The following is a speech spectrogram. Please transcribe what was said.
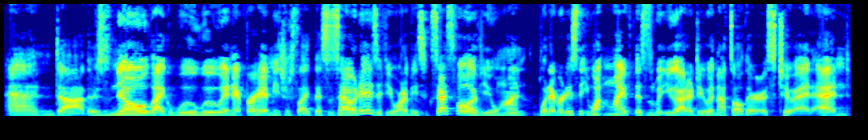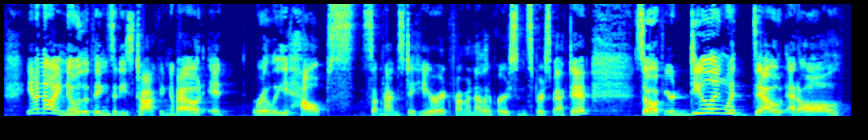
and uh, there's no like woo woo in it for him. He's just like this is how it is. If you want to be successful, if you want whatever it is that you want in life, this is what you got to do, and that's all there is to it. And even though I know the things that he's talking about, it really helps sometimes to hear it from another person's perspective. So if you're dealing with doubt at all,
